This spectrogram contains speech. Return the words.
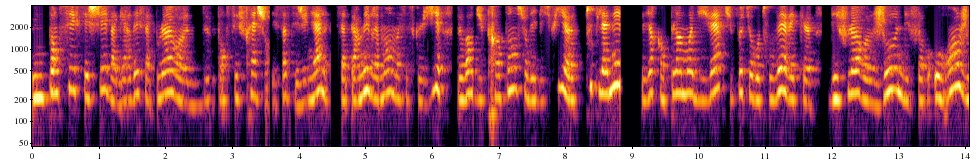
Une pensée séchée va garder sa couleur euh, de pensée fraîche. Et ça, c'est génial. Ça permet vraiment, moi, c'est ce que je dis, d'avoir du printemps sur des biscuits euh, toute l'année. C'est-à-dire qu'en plein mois d'hiver, tu peux te retrouver avec euh, des fleurs euh, jaunes, des fleurs oranges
